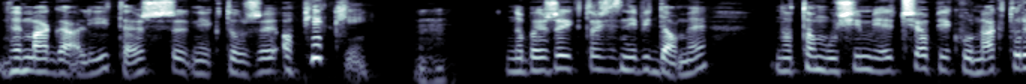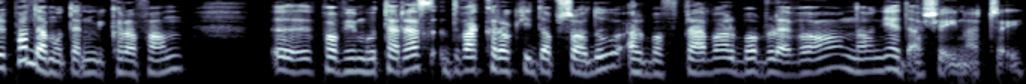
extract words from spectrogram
wymagali też niektórzy opieki. No bo jeżeli ktoś jest niewidomy, no to musi mieć opiekuna, który poda mu ten mikrofon, yy, powie mu teraz dwa kroki do przodu, albo w prawo, albo w lewo, no nie da się inaczej.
